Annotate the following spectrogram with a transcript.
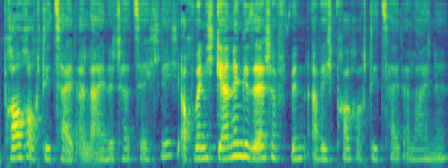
brauche auch die Zeit alleine tatsächlich, auch wenn ich gerne in Gesellschaft bin, aber ich brauche auch die Zeit alleine.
